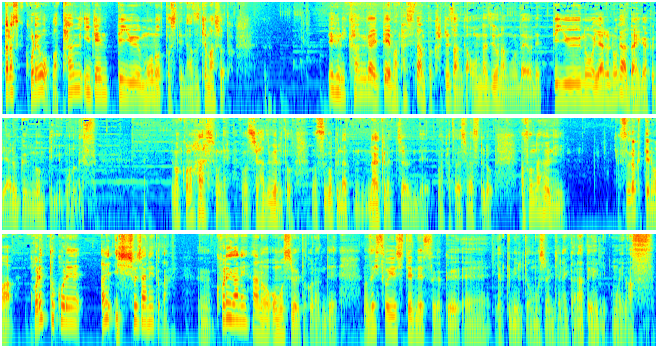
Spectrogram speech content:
新しくこれを、まあ、単位元っていうものとして名付けましょうと。っていうふうに考えて、まあ、足し算と掛け算が同じようなものだよねっていうのをやるのが大学である群論っていうものです。でまあ、この話もねもうし始めると、ま、すごくな長くなっちゃうんで、まあ、割愛しますけど、まあ、そんな風に数学っていうのはこれとこれあれ一緒じゃねとか、うん、これがねあの面白いところなんで、まあ、是非そういう視点で数学、えー、やってみると面白いんじゃないかなというふうに思います。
